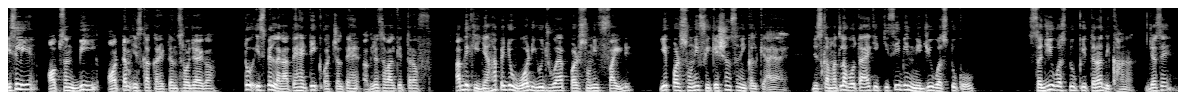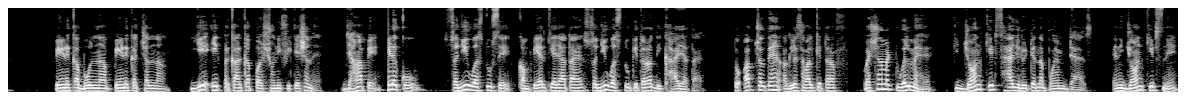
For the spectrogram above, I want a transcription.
इसलिए ऑप्शन बी ऑटम इसका करेक्ट आंसर हो जाएगा। तो इस पर लगाते हैं टिक और चलते हैं अगले सवाल की तरफ़। अब देखिए, यहाँ पे जो वर्ड यूज़ हुआ है पर्सोनिफाइड ये पर्सोनिफिकेशन से निकल के आया है, जिसका मतलब होता है कि किसी भी निजी वस्तु को सजीव वस्तु की तरह दिखाना, जैसे पेड़ का बोलना, पेड़ का चलना, ये एक प्रकार का पर्सोनिफिकेशन है, जहाँ पे पेड़ को सजीव वस्तु से कंपेयर किया जाता है, सजीव वस्तु की तरह दिखाया जाता है। तो अब चलते हैं अगले सवाल की तरफ़। क्वेश्चन नंबर ट्वेल्व में है कि John Keats has written the poem dash यानी जॉन किट्स ने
